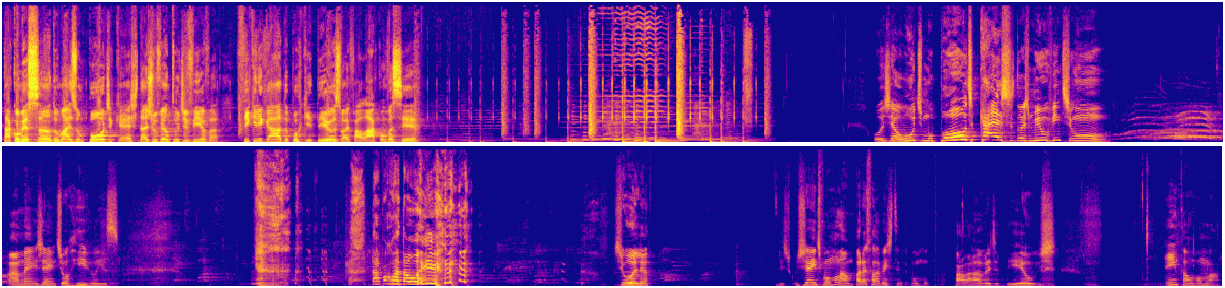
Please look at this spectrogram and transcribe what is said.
Tá começando mais um podcast da Juventude Viva. Fique ligado porque Deus vai falar com você. Hoje é o último podcast 2021. Amém, gente. Horrível isso. Dá pra cortar horrível? Júlia. Gente, vamos lá, vamos parar de falar besteira. Vamos palavra de Deus. Então, vamos lá.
